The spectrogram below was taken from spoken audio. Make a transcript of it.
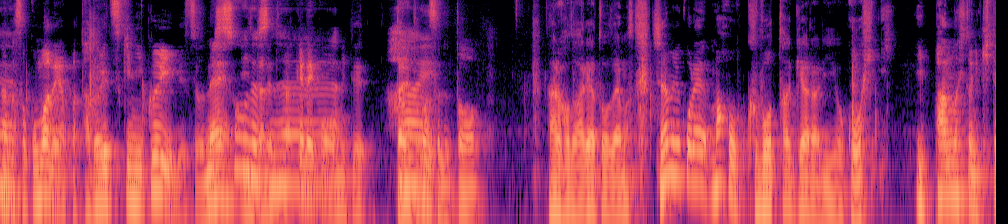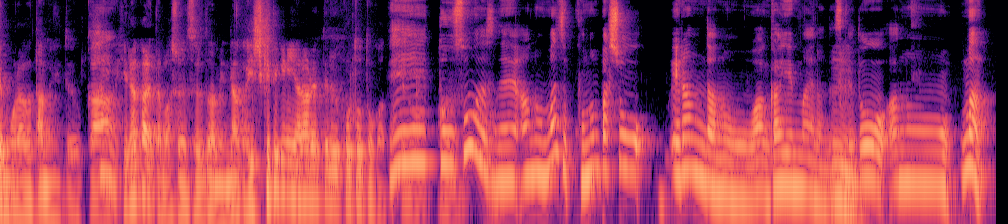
なんかそこまでやっぱたどり着きにくいですよね。インターネットだけでこう見てたりとかすると。はいなるほど、ありがとうございます。ちなみにこれ、真帆久保田ギャラリーをこう、一般の人に来てもらうためにというか、はい、開かれた場所にするためになんか意識的にやられてることとかってえっ、と、そうですね。あの、まずこの場所を選んだのは外苑前なんですけど、うん、あの、まあ、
